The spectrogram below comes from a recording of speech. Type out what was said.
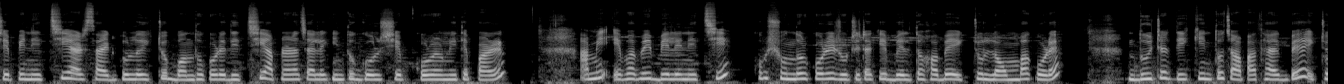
চেপে নিচ্ছি আর সাইডগুলো একটু বন্ধ করে দিচ্ছি। আপনারা চাইলে কিন্তু গোল শেপ করেও নিতে পারেন। আমি এভাবেই বেলে নিচ্ছি। খুব সুন্দর করে রুটিটাকে বেলতে হবে একটু লম্বা করে। দুইটার দিক কিন্তু চাপা থাকবে, একটু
